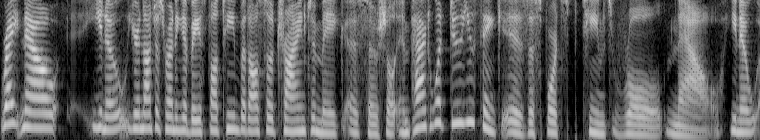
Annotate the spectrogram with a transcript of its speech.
right now, you know, you're not just running a baseball team, but also trying to make a social impact. What do you think is a sports team's role now? You know,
